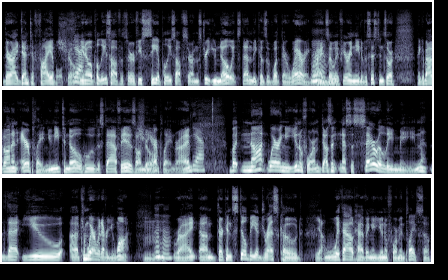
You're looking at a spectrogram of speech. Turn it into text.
they're identifiable. Sure. Yeah. You know, a police officer, if you see a police officer on the street, you know it's them because of what they're wearing, right? Mm. So if you're in need of assistance or think about on an airplane, you need to know who the staff is on the airplane, right? yeah But not wearing a uniform doesn't necessarily mean that you uh, can wear whatever you want. Mhm. Right? Um, there can still be a dress code without having a uniform in place. So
